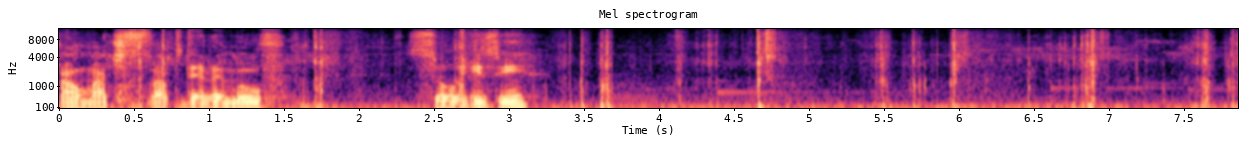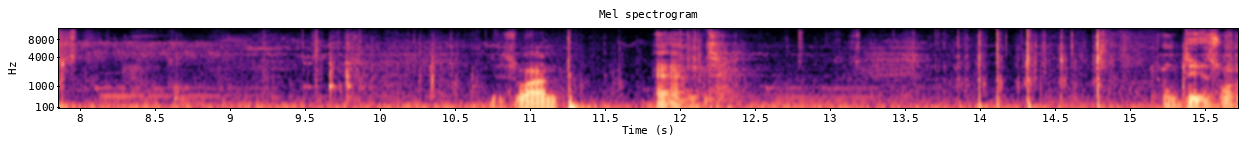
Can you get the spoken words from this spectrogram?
how much stock they remove. So easy this one and this one.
